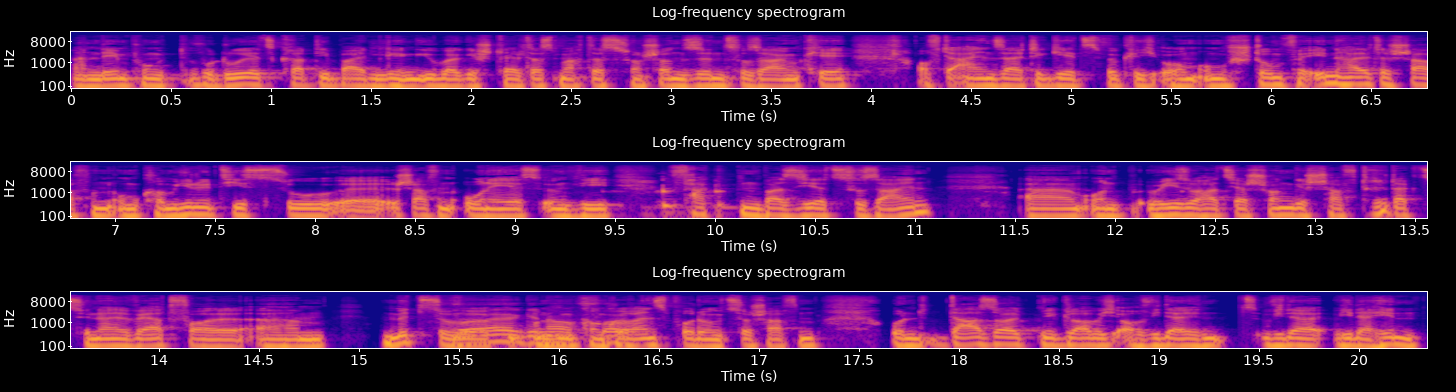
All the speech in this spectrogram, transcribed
an dem Punkt, wo du jetzt gerade die beiden gegenübergestellt hast, macht das schon, schon Sinn zu sagen, okay, auf der einen Seite geht es wirklich um, um stumpfe Inhalte schaffen, um Communities zu äh, schaffen, ohne jetzt irgendwie faktenbasiert zu sein. Ähm, und Rezo hat es ja schon geschafft, redaktionell wertvoll ähm, mitzuwirken ja, genau, und ein Konkurrenzprodukt zu schaffen. Und da sollten wir, glaube ich, auch wieder, hin, wieder, wieder hin.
